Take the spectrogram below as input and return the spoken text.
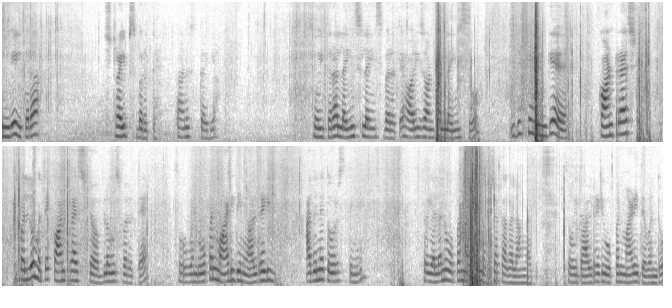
ನಿಮಗೆ ಈ ಥರ ಸ್ಟ್ರೈಪ್ಸ್ ಬರುತ್ತೆ. ಕಾಣಿಸ್ತಾ ಇದೆಯಾ? ಸೊ ಈ ಥರ ಲೈನ್ಸ್ ಲೈನ್ಸ್ ಬರುತ್ತೆ. ಹಾರಿಸಾಂಟಲ್ ಲೈನ್ಸು ಇದಕ್ಕೆ ನಿಮಗೆ ಕಾಂಟ್ರಾಸ್ಟ್ ಪಲ್ಲು ಮತ್ತು ಕಾಂಟ್ರಾಸ್ಟ್ ಬ್ಲೌಸ್ ಬರುತ್ತೆ. ಸೊ ಒಂದು ಓಪನ್ ಮಾಡಿದ್ದೀನಿ. ಆಲ್ರೆಡಿ ಅದನ್ನೇ ತೋರಿಸ್ತೀನಿ. ಸೊ ಎಲ್ಲನೂ ಓಪನ್ ಮಾಡಿ ಮುಚ್ಚೋಕ್ಕಾಗಲ್ಲ ಹಂಗಾಗಿ. ಸೊ ಇದು ಆಲ್ರೆಡಿ ಓಪನ್ ಮಾಡಿದ್ದೆ ಒಂದು.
